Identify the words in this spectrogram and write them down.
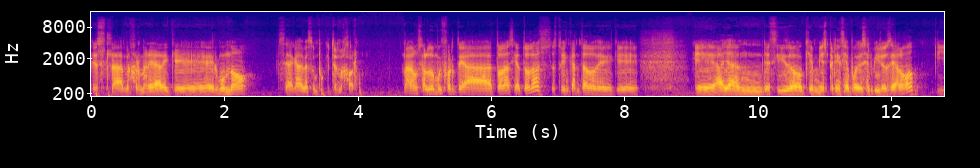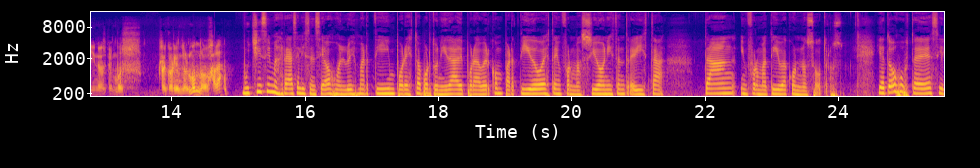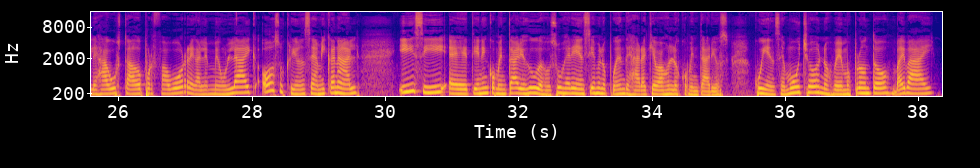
es la mejor manera de que el mundo sea cada vez un poquito mejor. Nada, un saludo muy fuerte a todas y a todos. Estoy encantado de que eh, hayan decidido que mi experiencia puede serviros de algo y nos vemos recorriendo el mundo, ojalá. Muchísimas gracias, licenciado Juan Luis Martín, por esta oportunidad y por haber compartido esta información y esta entrevista tan informativa con nosotros. Y a todos ustedes, si les ha gustado, por favor regálenme un like o suscríbanse a mi canal. Y si eh, tienen comentarios, dudas o sugerencias, me lo pueden dejar aquí abajo en los comentarios. Cuídense mucho, nos vemos pronto, bye bye.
